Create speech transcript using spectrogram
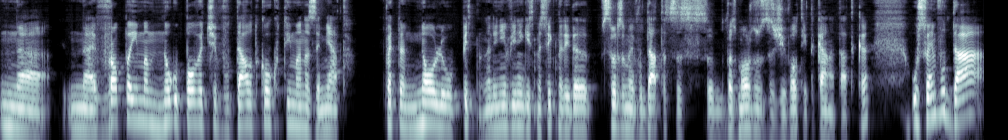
на, на Европа има много повече вода, отколкото има на Земята. Което е много любопитно. Нали, ние винаги сме свикнали да свързваме водата с възможност за живот и така нататък. Освен вода,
